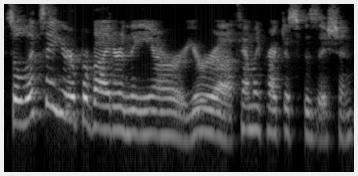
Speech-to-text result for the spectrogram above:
So let's say you're a provider in the ER or you're a family practice physician.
